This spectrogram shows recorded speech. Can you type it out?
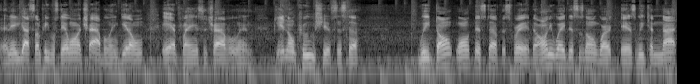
And then you got some people still want to travel and get on airplanes to travel and getting on cruise ships and stuff. We don't want this stuff to spread. The only way this is going to work is we cannot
